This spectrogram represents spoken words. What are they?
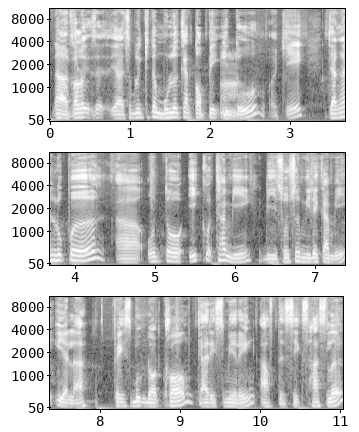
Nah, kalau ya sebelum kita mulakan topik hmm. itu, okey, jangan lupa uh, untuk ikut kami di social media kami ialah facebook.com garis miring after six hustler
